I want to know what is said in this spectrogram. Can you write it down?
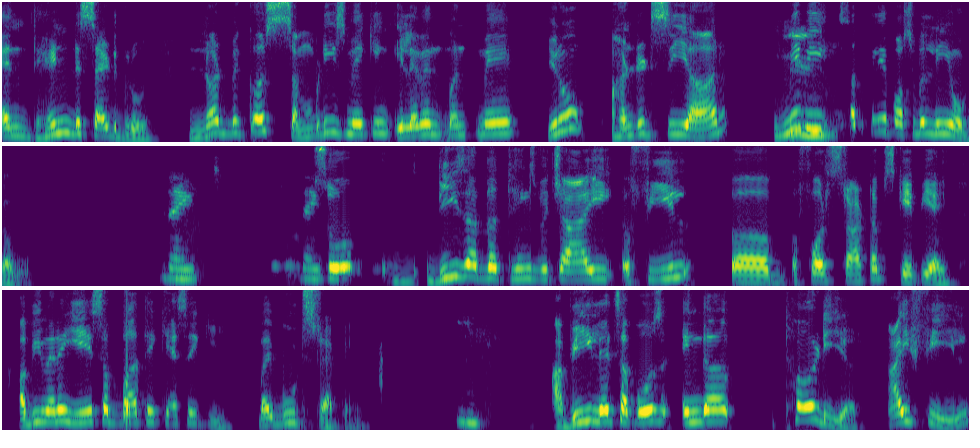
and then decide growth not because somebody is making 11 month may you know 100 cr maybe hmm. possible nahi hoga wo right right so these are the things which i feel uh, for startups kpi अभी मैंने ये सब बातें कैसे की? by bootstrapping hmm. let's suppose in the third year i feel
